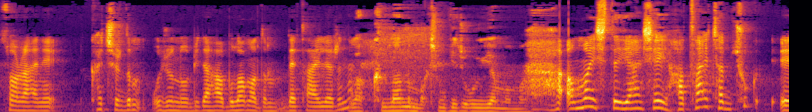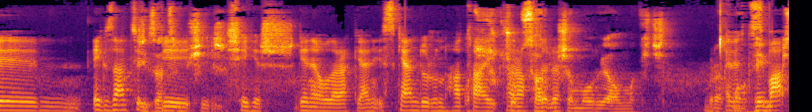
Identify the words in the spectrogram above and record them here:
sonra hani kaçırdım ucunu bir daha bulamadım detaylarını. Ulan kıllandım bak şimdi gece uyuyamam ha. Ama işte yani şey Hatay tabii çok e, egzantrik, Egzantrik bir, bir şehir. şehir genel olarak yani İskenderun, Hatay Çok tarafları. sarmış ama oraya almak için. Bırakmam. Evet Hem var,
